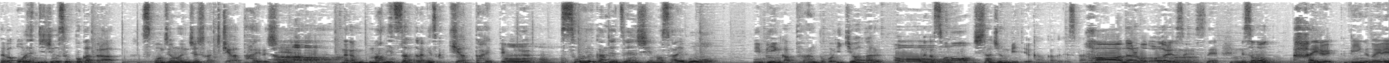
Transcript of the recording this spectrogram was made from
例えばオレンジジュースっぽかったらスポンジのオレンジジュースがキュッと入るし、なんか真水だったら水がキュッと入ってくる、そういう感じで全身の細胞に瓶がブーンとこう行き渡る。なんかその下準備っていう感覚ですかね。はあ、なるほど。わかりやすいですね。うん、でその入るビングのエネ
